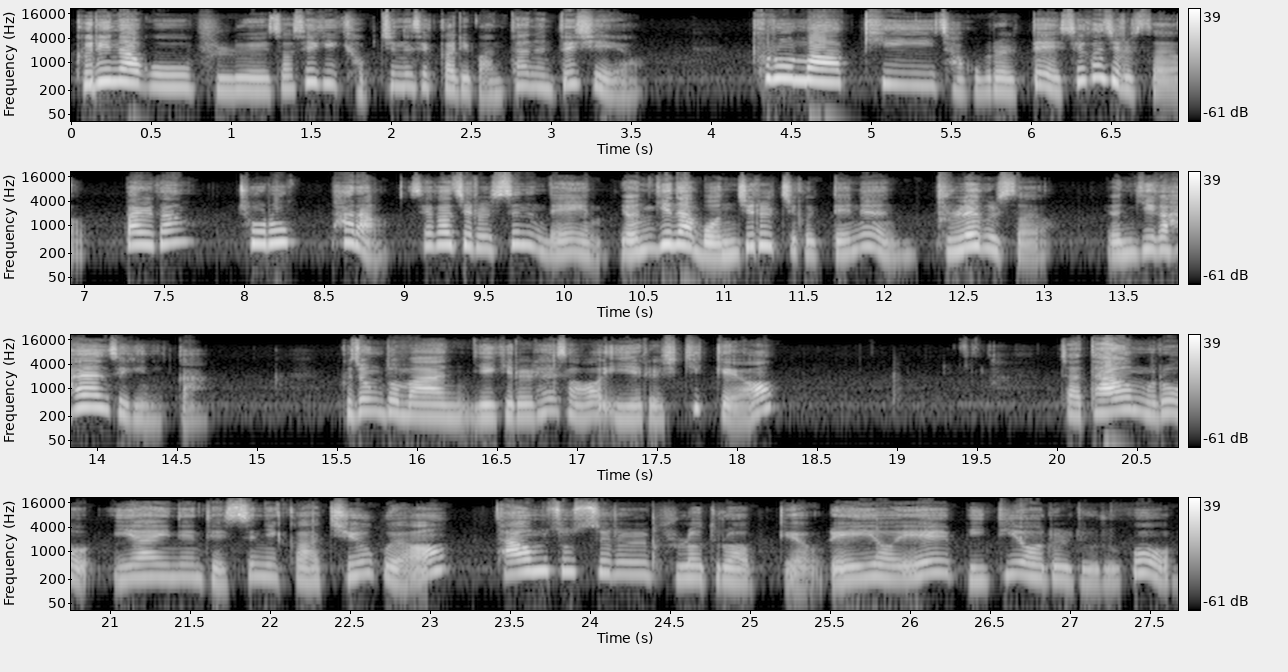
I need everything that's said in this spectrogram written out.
그린하고 블루에서 색이 겹치는 색깔이 많다는 뜻이에요. 크로마키 작업을 할 때 세 가지를 써요. 빨강, 초록, 파랑 세 가지를 쓰는데 연기나 먼지를 찍을 때는 블랙을 써요. 연기가 하얀색이니까. 그 정도만 얘기를 해서 이해를 시킬게요. 자, 다음으로 이 아이는 됐으니까 지우고요. 다음 소스를 불러 들어와 볼게요. 레이어에 미디어를 누르고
